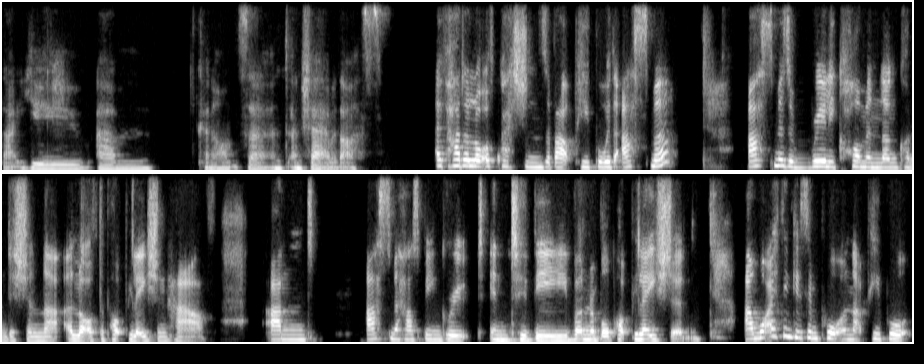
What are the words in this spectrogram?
that you um, can answer and, and share with us? I've had a lot of questions about people with asthma asthma is a really common lung condition that a lot of the population have. And asthma has been grouped into the vulnerable population. And what I think is important that people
